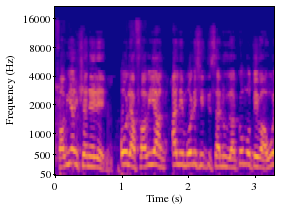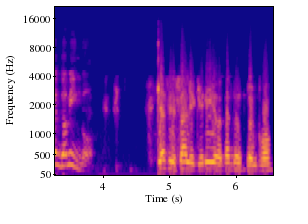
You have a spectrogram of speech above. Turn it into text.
Fabián Janeret. Hola Fabián, Ale Moresi te saluda. ¿Cómo te va? Buen domingo. ¿Qué haces, Ale, querido? Tanto tiempo.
